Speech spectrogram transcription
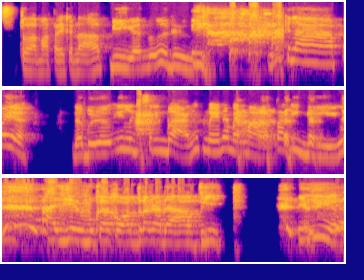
setelah matanya kena api kan, waduh. Iya. Ini kenapa ya? WWE lagi sering banget mainnya main mata nih bingung. aja buka kontrak ada api. iya.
